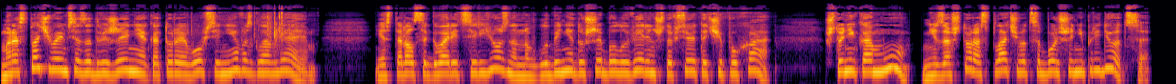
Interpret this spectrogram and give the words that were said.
Мы расплачиваемся за движение, которое вовсе не возглавляем. Я старался говорить серьезно, но в глубине души был уверен, что все это чепуха, что никому ни за что расплачиваться больше не придется.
